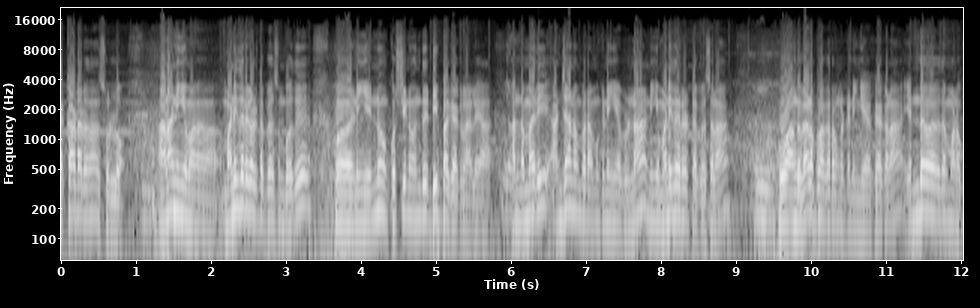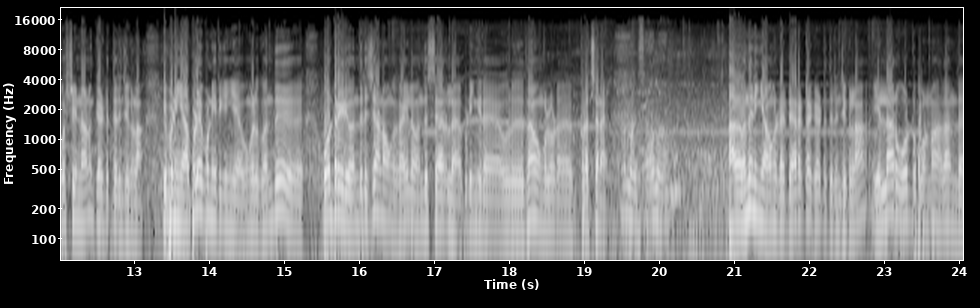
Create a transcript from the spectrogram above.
ரெக்கார்டர் தான் சொல்லும். ஆனால் நீங்கள் மனிதர்கள்ட்ட பேசும்போது நீங்கள் இன்னும் கொஸ்டின் வந்து டீப்பாக கேட்கலாம் இல்லையா? அந்த மாதிரி அஞ்சாம் நம்பர் அமுக்குனீங்க அப்படின்னா நீங்கள் மனிதர்கள்ட்ட பேசலாம். ஓ அங்கே வேலை பார்க்குறவங்ககிட்ட நீங்கள் கேட்கலாம். எந்த விதமான கொஸ்டின்னாலும் கேட்டு தெரிஞ்சுக்கலாம். இப்போ நீங்கள் அப்ளை பண்ணியிருக்கீங்க. உங்களுக்கு வந்து ஓட்டர் ஐடி வந்துருச்சு. ஆனால் உங்கள் கையில் வந்து சேரல அப்படிங்கிற ஒரு தான் உங்களோட பிரச்சனை. ஆமாங்க சார் ஆமாம் அதை வந்து நீங்கள் அவங்கள்ட்ட டேரெக்டாக கேட்டு தெரிஞ்சுக்கலாம். எல்லாரும் ஓட்டு போடணும். அதான் இந்த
